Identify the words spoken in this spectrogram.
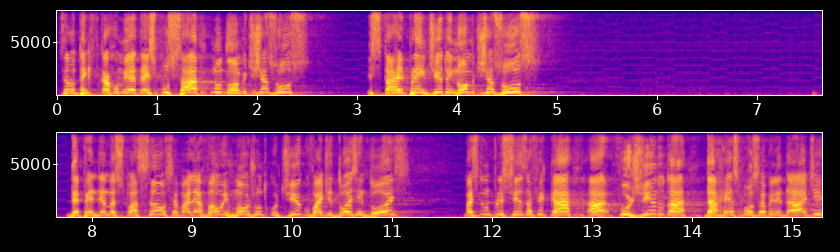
você não tem que ficar com medo, é expulsar no nome de Jesus. Está repreendido em nome de Jesus. Dependendo da situação, você vai levar um irmão junto contigo, vai de dois em dois. Mas não precisa ficar ah, fugindo da, da responsabilidade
